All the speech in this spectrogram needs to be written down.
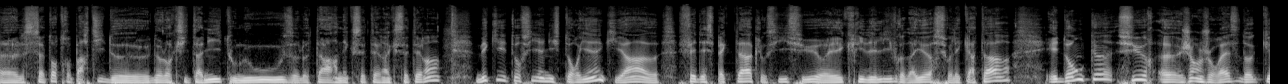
euh, cette autre partie de, l'Occitanie, Toulouse, le Tarn, etc., etc., mais qui est aussi un historien qui a euh, fait des spectacles aussi sur et écrit des livres d'ailleurs sur les Qatars et donc euh, sur Jean Jaurès, donc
